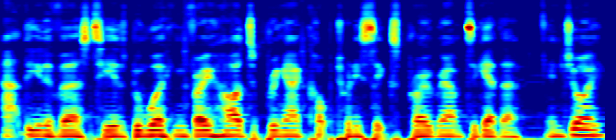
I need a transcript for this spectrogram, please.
at the university and has been working very hard to bring our COP26 program together. Enjoy.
